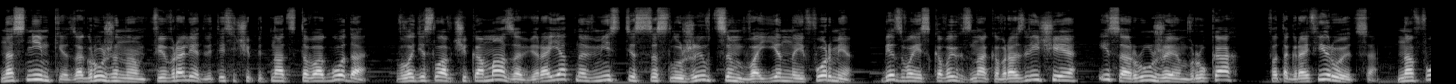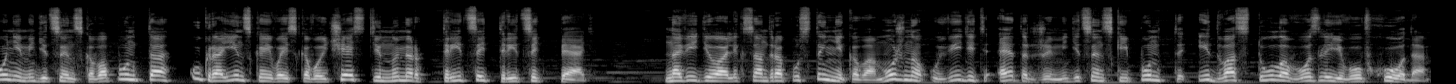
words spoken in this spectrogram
На снимке, загруженном в феврале 2015 года, Владислав Чикамазов, вероятно, вместе с сослуживцем в военной форме, без войсковых знаков различия и с оружием в руках, фотографируется на фоне медицинского пункта украинской войсковой части номер 3035. На видео Александра Пустынникова можно увидеть этот же медицинский пункт и два стула возле его входа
